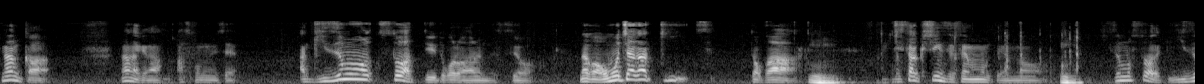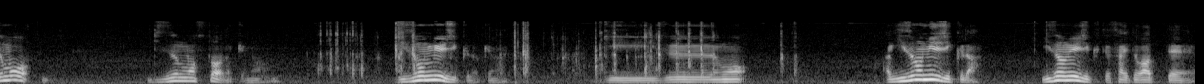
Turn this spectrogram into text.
なんか、なんだっけな、あそこの店。あ、ギズモストアっていうところがあるんですよ。なんかおもちゃ楽器とか、うん。自作シンセ専門店の、うん。ギズモストアだっけ？ギズモ、ギズモストアだっけな？ギズモミュージックだっけな？ギズモ、あ、ギズモミュージックだ。ギズモミュージックってサイトがあって、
